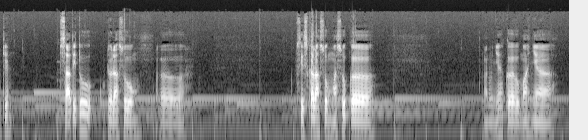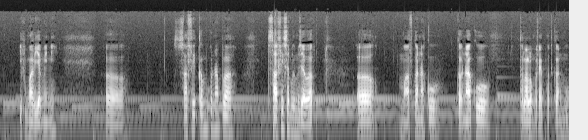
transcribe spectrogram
kemudian saat itu udah langsung uh, Siska langsung masuk ke anunya ke rumahnya Ibu Maryam ini uh, Safi kamu kenapa? Safi sambil menjawab uh, maafkan aku karena aku terlalu merepotkanmu.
